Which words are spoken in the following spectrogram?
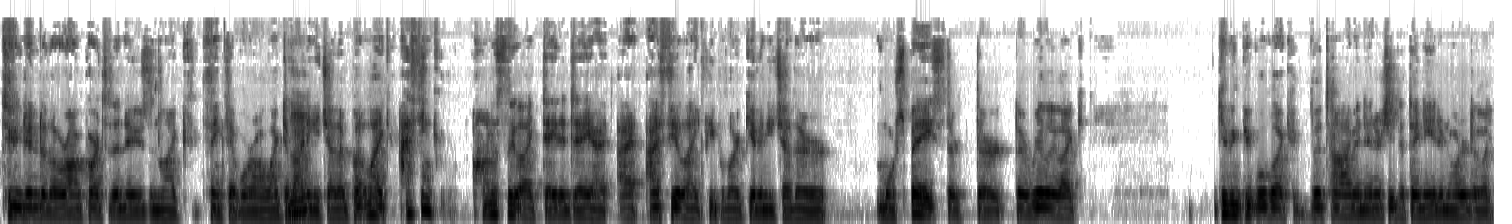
tuned into the wrong parts of the news and like think that we're all like dividing each other. But like, I think honestly, like day to day, I, I I feel like people are giving each other more space. They're they're they're really like giving people like the time and energy that they need in order to like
